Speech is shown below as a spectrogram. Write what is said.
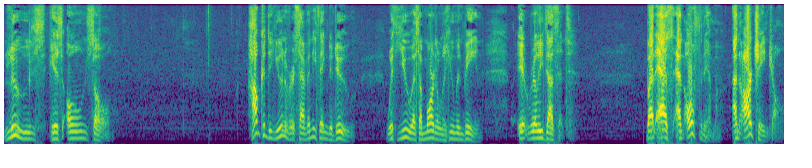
lose his own soul? How could the universe have anything to do with you as a mortal, a human being. It really doesn't. But as an Ophanim, an archangel,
